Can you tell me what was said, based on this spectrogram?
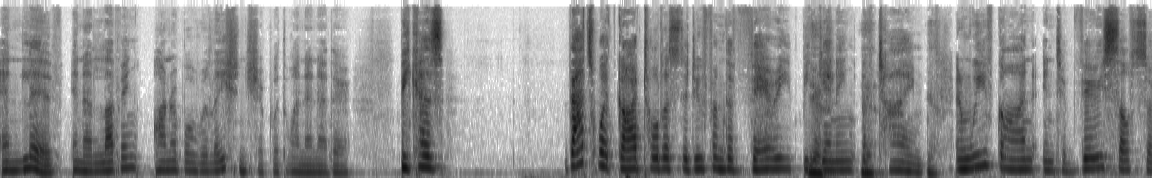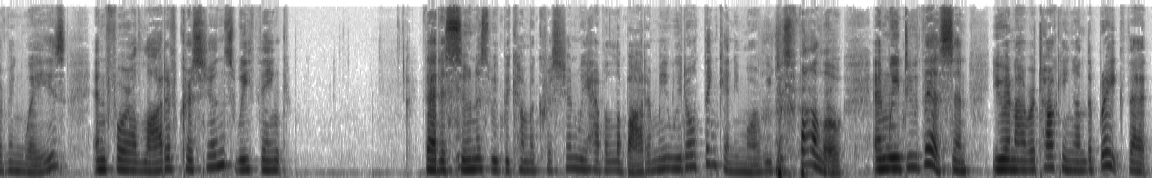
and live in a loving, honorable relationship with one another. Because that's what God told us to do from the very beginning of yes, time. And we've gone into very self serving ways. And for a lot of Christians, we think that as soon as we become a Christian, we have a lobotomy. We don't think anymore. We just follow and we do this. And you and I were talking on the break that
